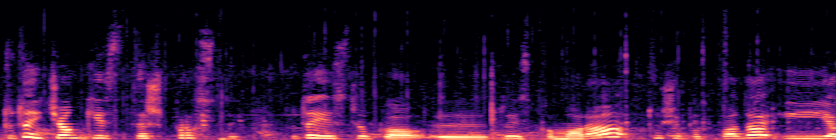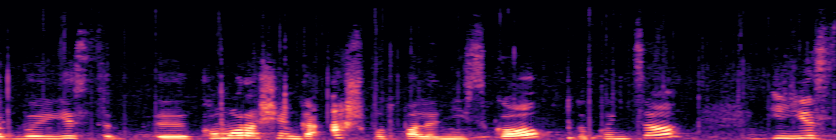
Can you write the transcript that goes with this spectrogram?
Tutaj ciąg jest też prosty. Tutaj jest tylko, y, tu jest komora, tu się podkłada i jakby jest, y, komora sięga aż pod palenisko do końca i jest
